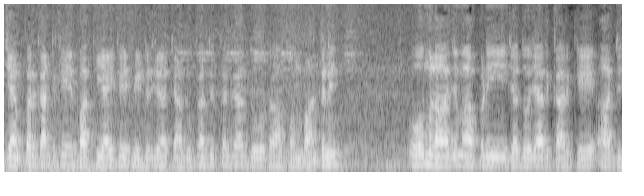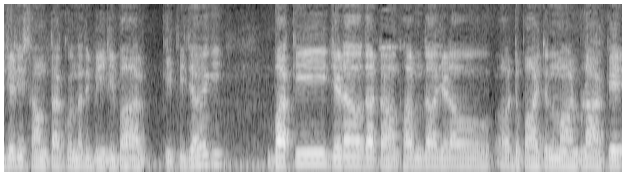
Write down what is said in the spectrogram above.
ਜੈਂਪਰ ਕੱਟ ਕੇ ਬਾਕੀ ਆਈਟੀ ਫੀਡਰ ਜਿਹੜਾ ਚਾਲੂ ਕਰ ਦਿੱਤਾ ਗਿਆ, ਦੋ ਟਰਾਂਸਫਾਰਮ ਬੰਦ ਨੇ। ਉਹ ਮੁਲਾਜ਼ਮ ਆਪਣੀ ਜਦੋਜਹਿਦ ਕਰਕੇ ਅੱਜ ਜਿਹੜੀ ਸ਼ਾਮ ਤੱਕ ਉਹਨਾਂ ਦੀ ਬਿਜਲੀ ਬਹਾਲ ਕੀਤੀ ਜਾਵੇਗੀ। ਬਾਕੀ ਜਿਹੜਾ ਉਹਦਾ ਟਰਾਂਸਫਾਰਮ ਦਾ ਜਿਹੜਾ ਉਹ ਡਿਪੋਜ਼ਿਟ ਨਿਮਾਨ ਬਣਾ ਕੇ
